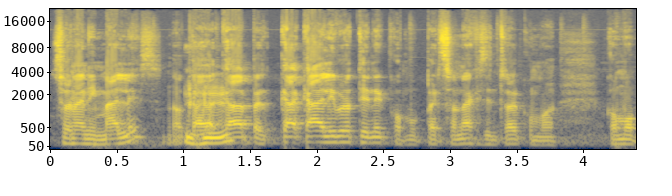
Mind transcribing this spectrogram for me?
son animales, ¿no? Cada, cada, libro tiene como personaje central, como, como,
